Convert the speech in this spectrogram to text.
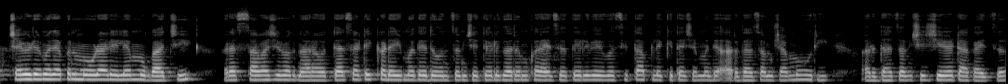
आजच्या व्हिडिओमध्ये आपण मोड आलेल्या मुगाची रस्सा भाजी बघणार आहोत. त्यासाठी कढईमध्ये दोन चमचे तेल गरम करायचं. तेल व्यवस्थित तापले की त्याच्यामध्ये अर्धा चमचा मोहरी अर्धा चमचे जिरे टाकायचं.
